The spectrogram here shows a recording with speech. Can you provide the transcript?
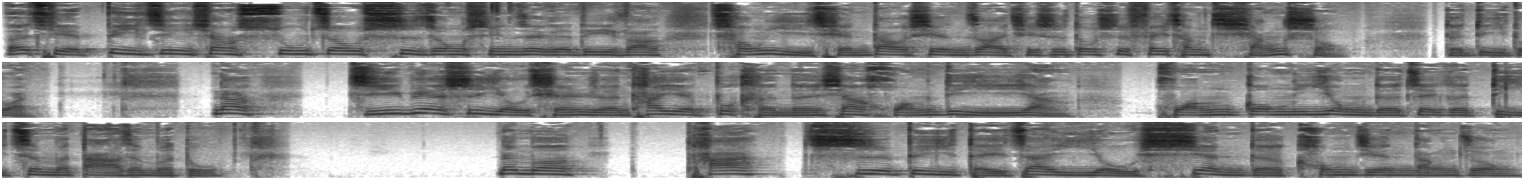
而且，毕竟像苏州市中心这个地方，从以前到现在，其实都是非常抢手的地段。那即便是有钱人，他也不可能像皇帝一样，皇宫用的这个地这么大这么多。那么，他势必得在有限的空间当中，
